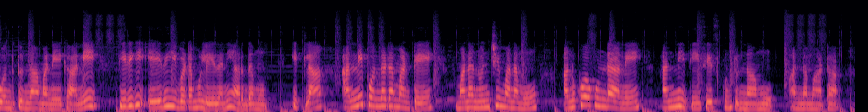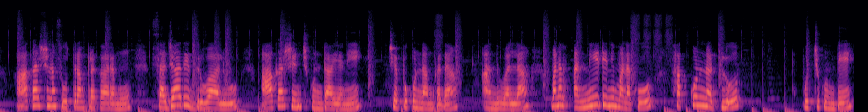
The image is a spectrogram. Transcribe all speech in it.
పొందుతున్నామనే కానీ తిరిగి ఏది ఇవ్వటము లేదని అర్థము. ఇట్లా అన్నీ పొందడం అంటే మన నుంచి మనము అనుకోకుండానే అన్నీ తీసేసుకుంటున్నాము అన్నమాట. ఆకర్షణ సూత్రం ప్రకారము సజాతి ధృవాలు ఆకర్షించుకుంటాయని చెప్పుకున్నాం కదా. అందువల్ల మనం అన్నిటిని మనకు హక్కున్నట్లు పుచ్చుకుంటే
